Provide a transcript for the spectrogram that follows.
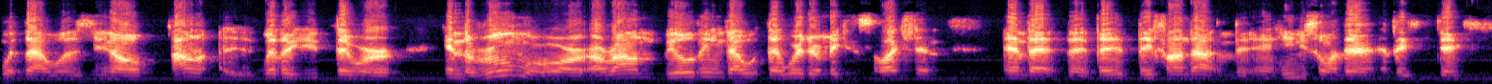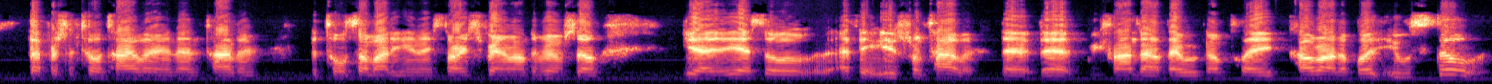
that was you know I don't whether you, they were in the room or around the building that, that where they're making the selection, and that, that they, they found out and, and he knew someone there, and they, they that person told Tyler, and then Tyler told somebody, and they started spreading around the room. So yeah, yeah. So I think it was from Tyler that that we found out that we are gonna play Colorado, but it was still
